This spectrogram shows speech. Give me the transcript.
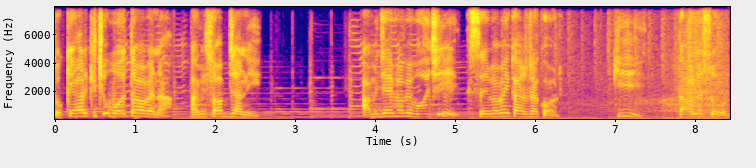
তোকে আর কিছু বলতে হবে না আমি সব জানি। আমি যেভাবে বলছি সেইভাবেই কাজটা কর। কি? তাহলে শোন।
